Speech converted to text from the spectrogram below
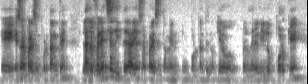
eh, eso me parece importante. Las referencias literarias me parecen también importantes, no quiero perder el hilo, porque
